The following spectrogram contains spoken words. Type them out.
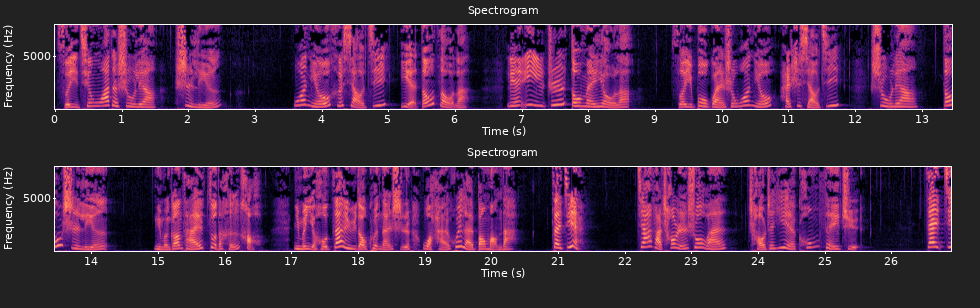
所以青蛙的数量是零。蜗牛和小鸡也都走了，连一只都没有了，所以不管是蜗牛还是小鸡，数量都是零。你们刚才做的很好，你们以后再遇到困难时，我还会来帮忙的。再见！加法超人说完，朝着夜空飞去。再见，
